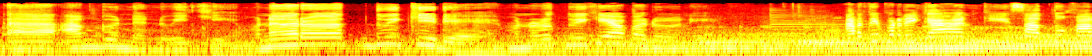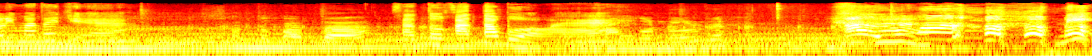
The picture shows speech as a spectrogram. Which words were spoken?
eh, Anggun dan Dwiki. Menurut Dwiki deh. Menurut Dwiki apa dulu nih? Arti pernikahan Ki, satu kalimat aja. satu kata Satu kata boleh. anggun dulu deh ah mah Nih,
